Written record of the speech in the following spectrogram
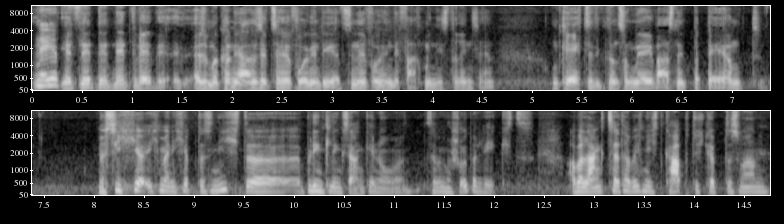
Naja, Jetzt nicht, nicht, nicht weil, also man kann ja einerseits eine hervorragende Ärztin, eine hervorragende Fachministerin sein und gleichzeitig dann sagen, nein, ich weiß nicht, Parteiamt. Na sicher, ich meine, ich habe das nicht äh, blindlings angenommen. Das habe ich mir schon überlegt. Aber Langzeit habe ich nicht gehabt. Ich glaube, das waren,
